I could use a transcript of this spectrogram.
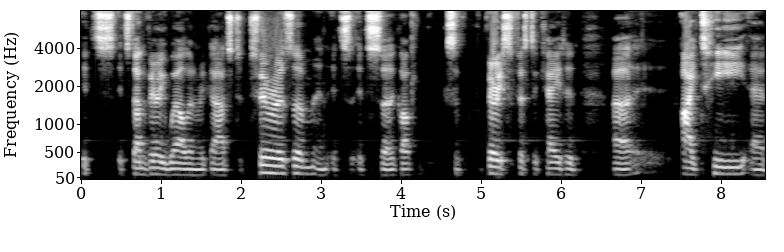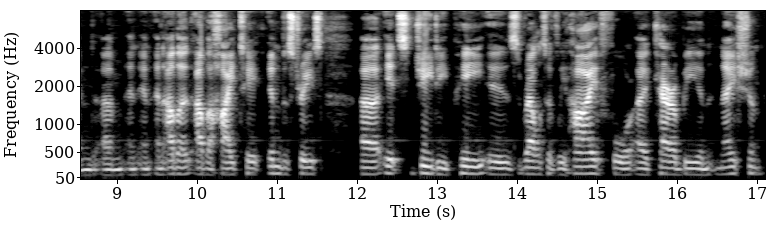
it's it's done very well in regards to tourism, and it's it's uh, got very sophisticated uh, IT and, um, and, and and other other high tech industries. Uh, its GDP is relatively high for a Caribbean nation,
